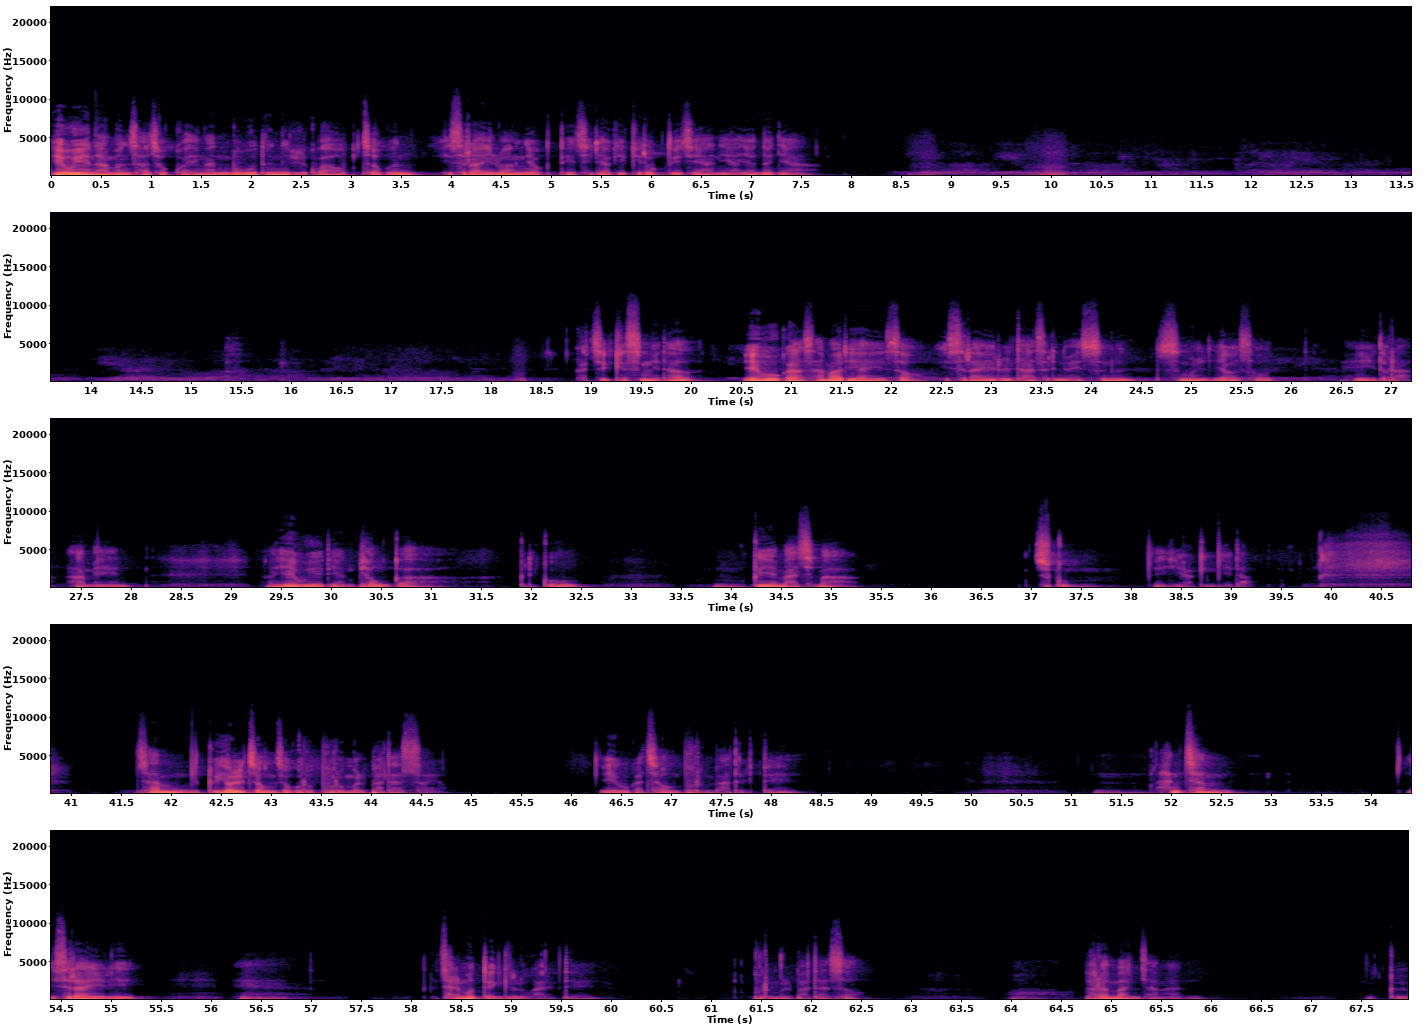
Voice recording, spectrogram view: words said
예후에 남은 사적과 행한 모든 일과 업적은 이스라엘 왕 역대 지략에 기록되지 아니하였느냐 같이 읽겠습니다. 예후가 사마리아에서 이스라엘을 다스린 횟수는 스물여섯 해이더라. 아멘. 예후에 대한 평가 그리고 음, 그의 마지막 죽음의 이야기입니다. 참 그 열정적으로 부름을 받았어요. 예후가 처음 부름 받을 때 한참 이스라엘이 예, 잘못된 길로 갈 때 부름을 받아서 어, 파란만장한 그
